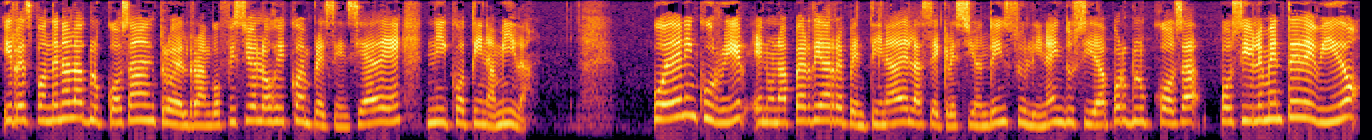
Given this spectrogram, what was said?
y responden a la glucosa dentro del rango fisiológico en presencia de nicotinamida. Pueden incurrir en una pérdida repentina de la secreción de insulina inducida por glucosa, posiblemente debido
